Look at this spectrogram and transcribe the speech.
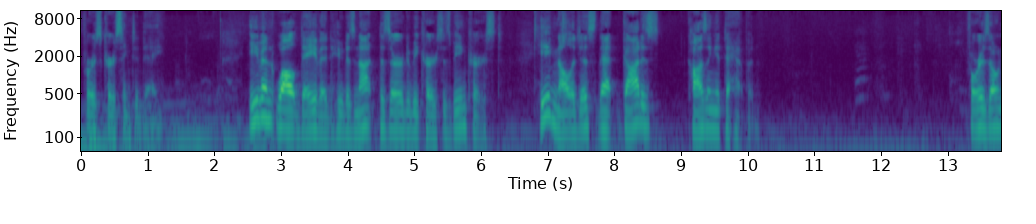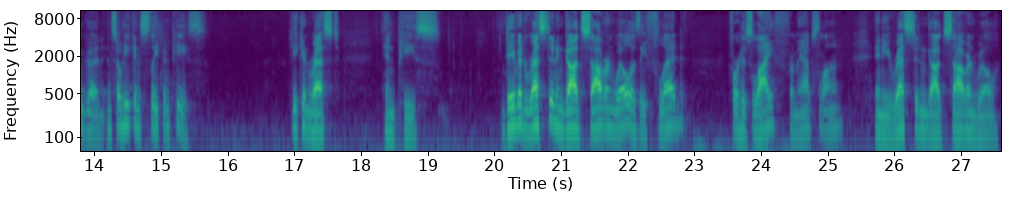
for his cursing today even while David, who does not deserve to be cursed, is being cursed, he acknowledges that God is causing it to happen for his own good. And so he can sleep in peace. He can rest in peace. David rested in God's sovereign will as he fled for his life from Absalom, and he rested in God's sovereign will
